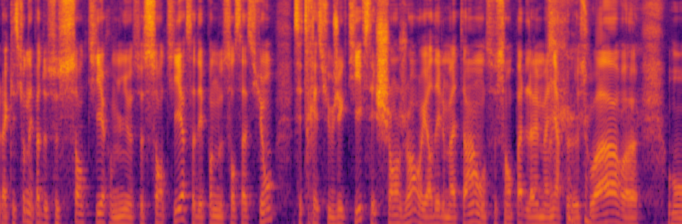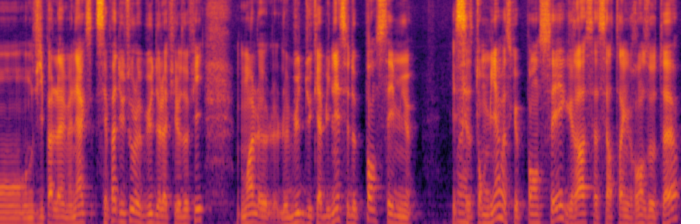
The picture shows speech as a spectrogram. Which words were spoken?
La question n'est pas de se sentir mieux. Se sentir, ça dépend de nos sensations. C'est très subjectif, c'est changeant. Regardez le matin, on se sent pas de la même manière que le soir. euh, on, on ne vit pas de la même manière. C'est pas du tout le but de la philosophie. Moi, le, le but du cabinet, c'est de penser mieux. Et Ouais. ça tombe bien parce que penser, grâce à certains grands auteurs,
